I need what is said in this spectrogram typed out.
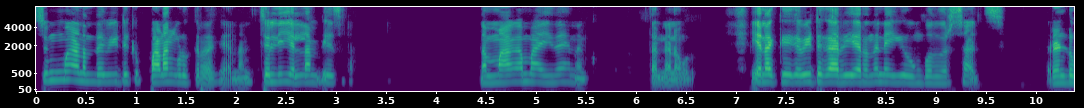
சும்மா நடந்த வீட்டுக்கு பணம் கொடுக்குறதுக்கு என்னன்னு சொல்லி எல்லாம் பேசுகிறேன் இந்த மகமாயி தான் எனக்கு தண்டனை கொடு எனக்கு எங்கள் வீட்டுக்காரர் இறந்து இன்னைக்கு ஒம்பது வருஷம் ஆச்சு. ரெண்டு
